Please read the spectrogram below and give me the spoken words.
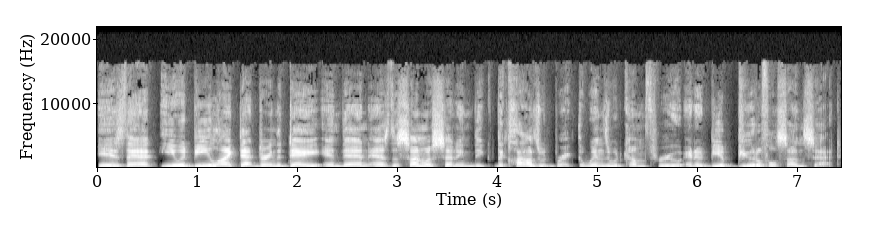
is that you would be like that during the day, and then as the sun was setting, the, the clouds would break, the winds would come through, and it would be a beautiful sunset.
